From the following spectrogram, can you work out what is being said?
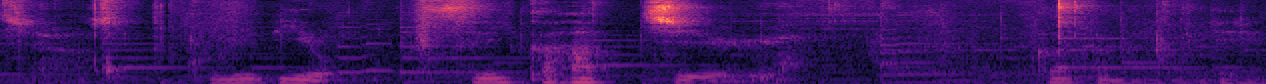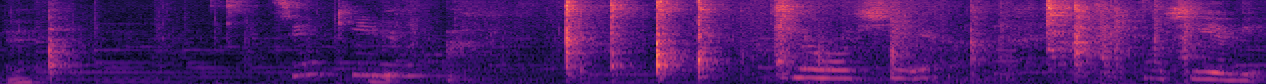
じゃあ小エビを追加発注母様にも入れるね。Thank you よし干しエビ。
